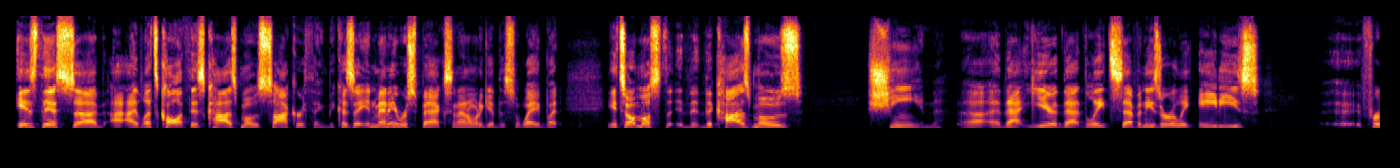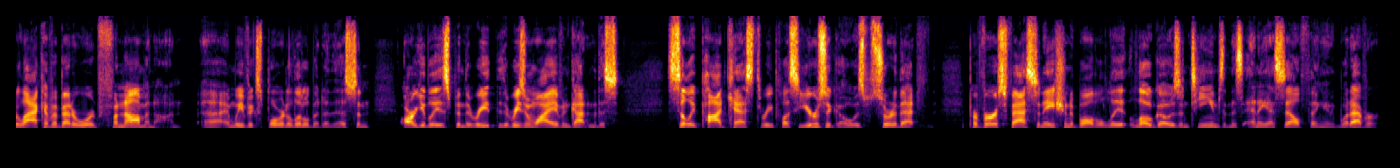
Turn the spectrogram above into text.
is this uh, I, let's call it this Cosmos soccer thing because in many respects, and I don't want to give this away, but it's almost the, the Cosmos sheen uh, that year, that late '70s, early '80s, uh, for lack of a better word, phenomenon. Uh, and we've explored a little bit of this, and arguably, it's been the re- the reason why I even got into this silly podcast three plus years ago was sort of that perverse fascination of all the logos and teams and this NASL thing and whatever.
